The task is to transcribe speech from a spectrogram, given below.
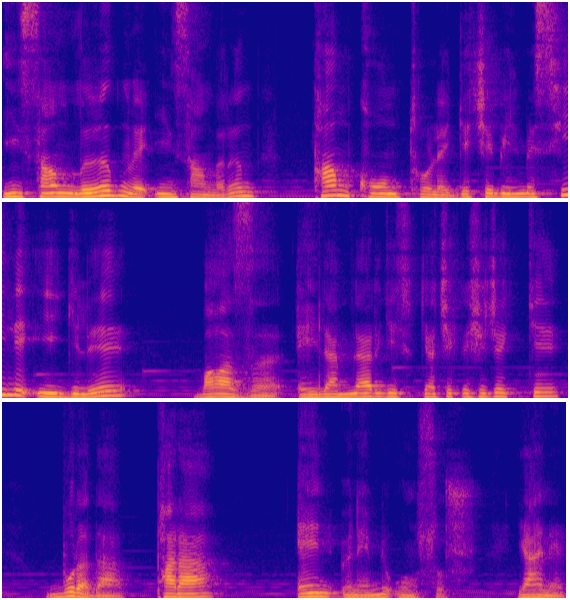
insanlığın ve insanların tam kontrole geçebilmesiyle ilgili bazı eylemler gerçekleşecek ki burada para en önemli unsur. Yani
